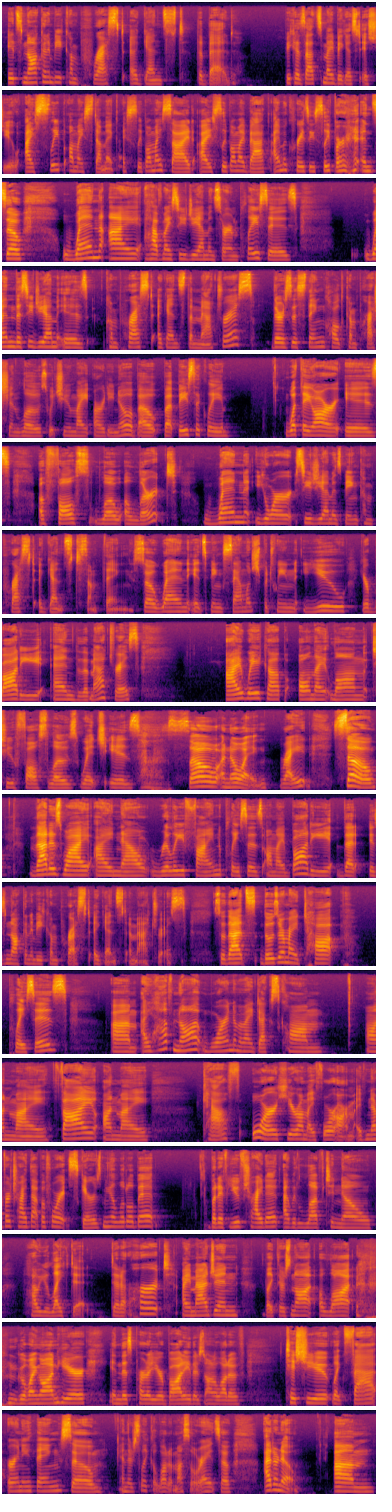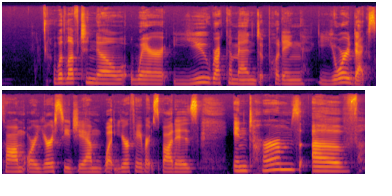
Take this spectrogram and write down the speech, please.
it's not going to be compressed against the bed because that's my biggest issue. I sleep on my stomach, I sleep on my side, I sleep on my back. I'm a crazy sleeper. And so when I have my CGM in certain places, when the CGM is compressed against the mattress, there's this thing called compression lows, which you might already know about. But basically, what they are is a false low alert when your CGM is being compressed against something. So, when it's being sandwiched between you, your body, and the mattress, I wake up all night long to false lows, which is so annoying, right? So, that is why I now really find places on my body that is not going to be compressed against a mattress. So that's those are my top places. Um, I have not worn my Dexcom on my thigh, on my calf, or here on my forearm. I've never tried that before. It scares me a little bit. But if you've tried it, I would love to know how you liked it. Did it hurt? I imagine like there's not a lot going on here in this part of your body. There's not a lot of tissue, like fat or anything. So, and there's like a lot of muscle, right? So, I don't know. Um, would love to know where you recommend putting your Dexcom or your CGM, what your favorite spot is in terms of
